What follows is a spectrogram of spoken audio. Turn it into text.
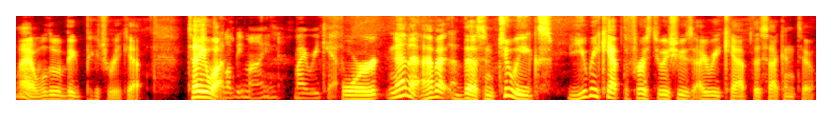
All right, we'll do a big picture recap. Tell you what, That'll be mine. My recap. for no, no, how about this? In two weeks, you recap the first two issues. I recap the second two.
